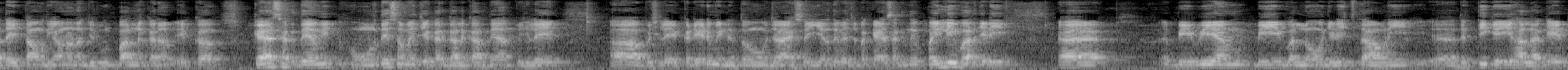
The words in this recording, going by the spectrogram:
ਹਦਾਇਤਾਂ ਹੁੰਦੀਆਂ ਉਹਨਾਂ ਨੂੰ ਜ਼ਰੂਰ ਪਾਲਣ ਕਰਨ। ਇੱਕ ਕਹਿ ਸਕਦੇ ਆ ਵੀ ਹੁਣ ਦੇ ਸਮੇਂ ਜੇਕਰ ਗੱਲ ਕਰਦੇ ਆ ਪਿਛਲੇ ਅਹ, ਪਿਛਲੇ 1.5 ਮਹੀਨੇ ਤੋਂ ਜਾਂ ਇਸ ਈਅਰ ਦੇ ਵਿੱਚ ਆਪਾਂ ਕਹਿ ਸਕਦੇ ਹਾਂ ਪਹਿਲੀ ਵਾਰ ਜਿਹੜੀ ਬੀਬੀਐਮਬੀ ਵੱਲੋਂ ਜਿਹੜੀ ਚੇਤਾਵਨੀ ਦਿੱਤੀ ਗਈ। ਹਾਲਾਂਕਿ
